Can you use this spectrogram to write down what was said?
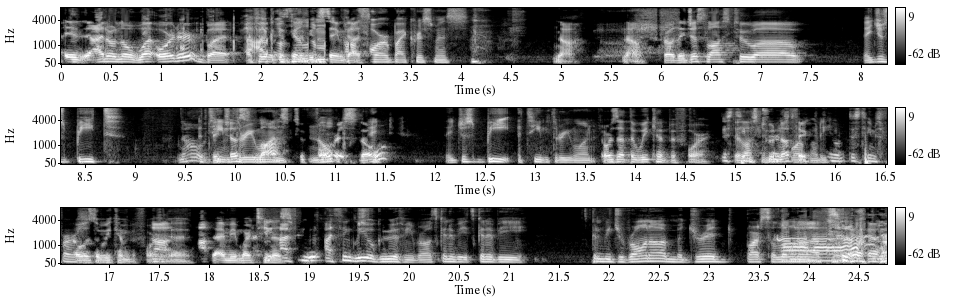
think I, I don't know what order, but I feel like it's going to be the Villa same top guys. four by Christmas. No, no, bro. They just lost to. uh they just beat No, a they team just 3 1. lost to Forest. No, They, they just beat a team 3 1. or was that the weekend before? This they team's lost two first, nothing. buddy. This team's That first. was the weekend before. Nah, yeah, I- the Emi Martinez. I think I think Leo agree with me, bro. It's gonna be it's gonna be it's gonna be Girona, Madrid, Barcelona. Ah.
